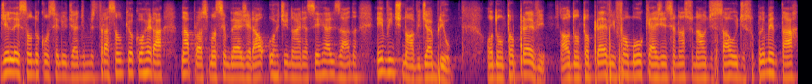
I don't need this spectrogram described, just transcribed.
de eleição do conselho de administração que ocorrerá na próxima Assembleia Geral Ordinária a ser realizada em 29 de abril. Odontoprev. A Odontoprev informou que a Agência Nacional de Saúde Suplementar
